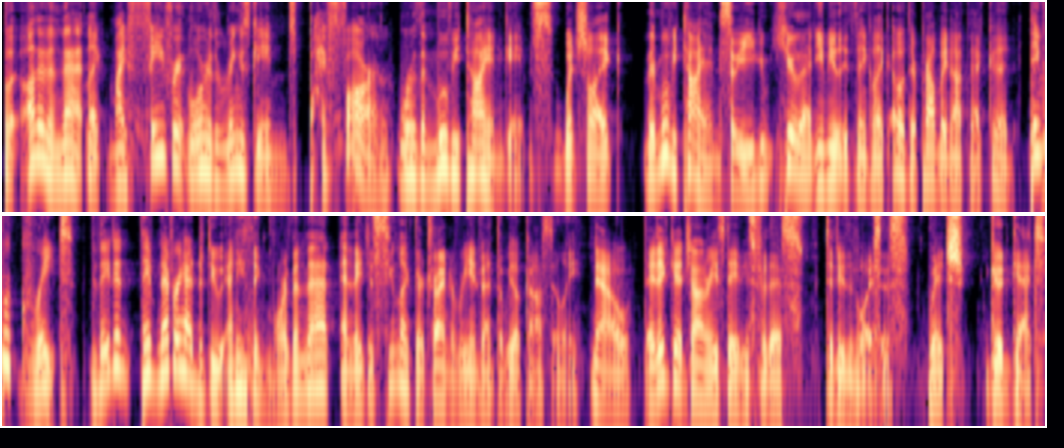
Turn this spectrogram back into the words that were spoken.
But other than that, like my favorite Lord of the Rings games by far were the movie tie-in games, which like they're movie tie-ins, so you hear that and you immediately think like, oh, they're probably not that good. They were great. They didn't. They've never had to do anything more than that, and they just seem like they're trying to reinvent the wheel constantly. Now they did get John Rhys-Davies for this to do the voices, which good get.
